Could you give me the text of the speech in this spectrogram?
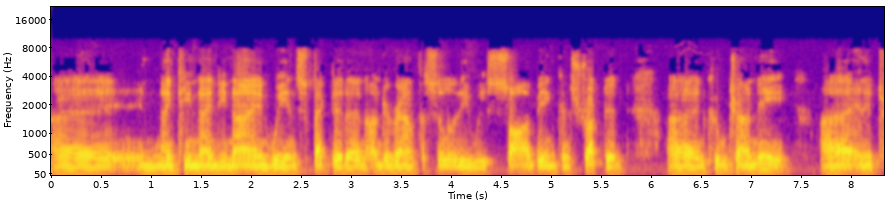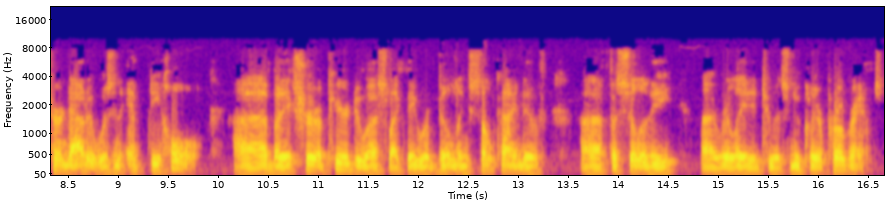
Uh, in 1999, we inspected an underground facility we saw being constructed uh, in Kumchang-ri, uh, and it turned out it was an empty hole. Uh, but it sure appeared to us like they were building some kind of uh, facility related to its nuclear programs.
